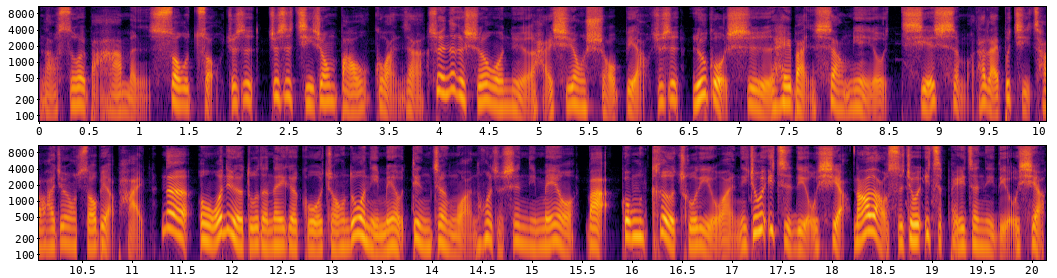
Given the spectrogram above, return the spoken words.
老师会把他们收走，就是就是集中保管这样。所以那个时候我女儿还是用手表，就是如果是黑板上面有写什么，她来不及抄，她就用手表拍。那我女儿读的那个国中，如果你没有订正完，或者是你没有把功课处理完，你就会一直留校，然后老师就会一直陪着你留校。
